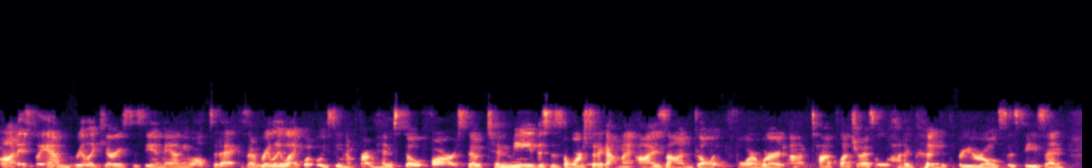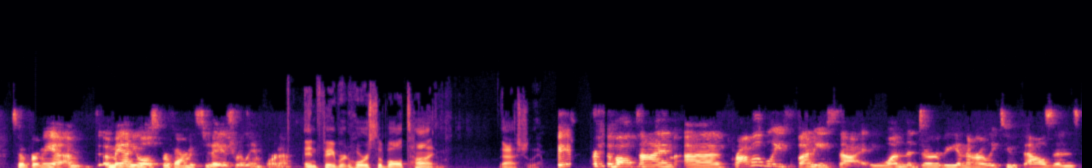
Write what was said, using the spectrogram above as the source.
Honestly, I'm really curious to see Emmanuel today because I really like what we've seen from him so far. So to me, this is the horse that I got my eyes on going forward. Um, Todd Pletcher has a lot of good three-year-olds this season. So for me, um, Emmanuel's performance today is really important. And favorite horse of all time, Ashley? Favorite horse of all time, uh, probably Funny Cide. He won the Derby in the early 2000s.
